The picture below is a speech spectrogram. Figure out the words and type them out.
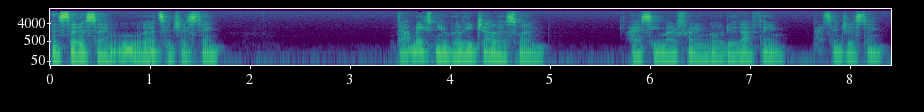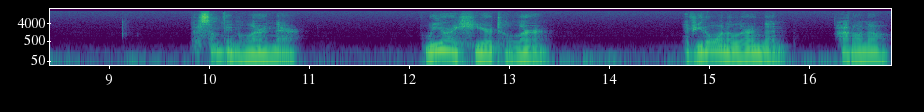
Instead of saying, ooh, that's interesting. That makes me really jealous when I see my friend go do that thing. That's interesting. There's something to learn there. We are here to learn. If you don't want to learn, then I don't know.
